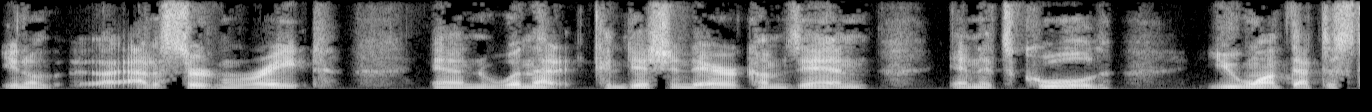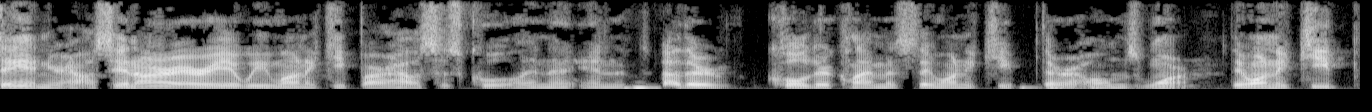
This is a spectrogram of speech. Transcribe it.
you know, at a certain rate. And when that conditioned air comes in and it's cooled, you want that to stay in your house. In our area, we want to keep our houses cool. And in other colder climates, they want to keep their homes warm. They want to keep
